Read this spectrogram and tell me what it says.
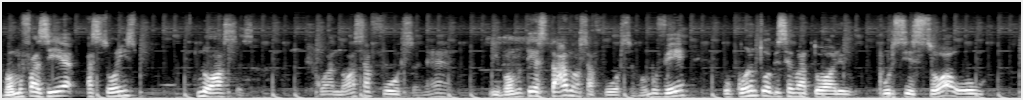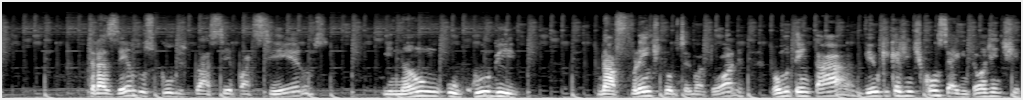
vamos fazer ações nossas, com a nossa força, né? E vamos testar nossa força, vamos ver o quanto o observatório por si só ou trazendo os clubes para ser parceiros e não o clube na frente do observatório, vamos tentar ver o que, que a gente consegue. Então a gente,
